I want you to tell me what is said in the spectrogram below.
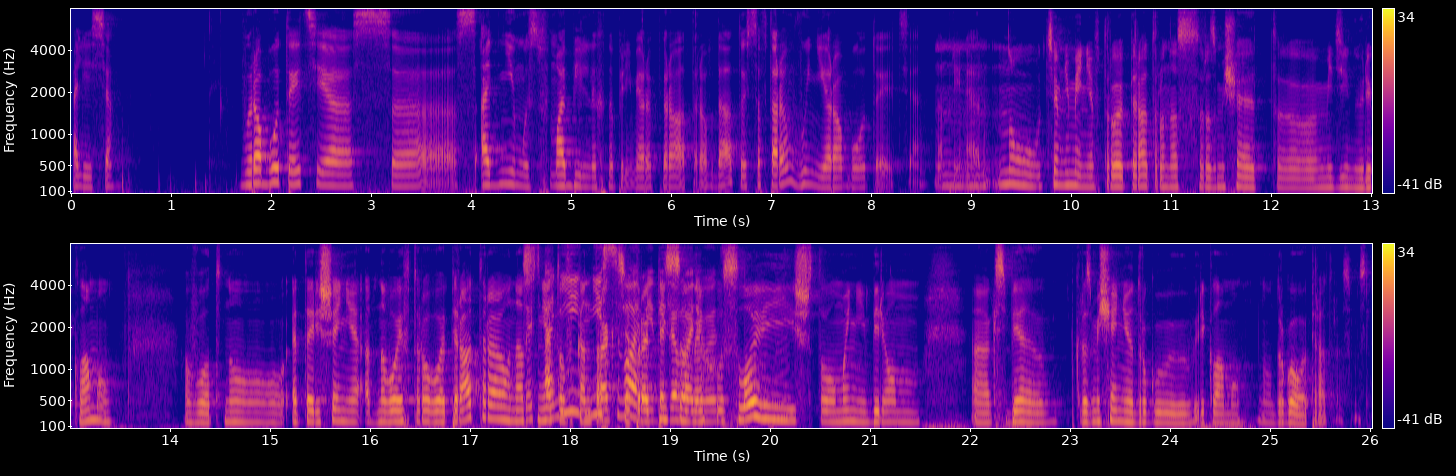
Олеся. Вы работаете с, с одним из мобильных, например, операторов, да, то есть со вторым вы не работаете, например. Ну, тем не менее, второй оператор у нас размещает э, медийную рекламу. Вот, но это решение одного и второго оператора. У нас нету не в контракте вами прописанных условий, что мы не берем э, к себе к размещению другую рекламу, ну, другого оператора, в смысле.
